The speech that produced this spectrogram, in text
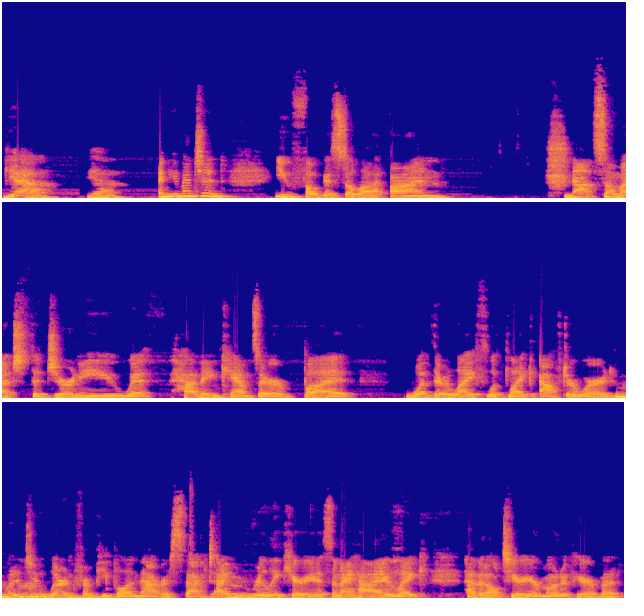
yeah, yeah. And you mentioned you focused a lot on not so much the journey with having cancer, but what their life looked like afterward. Mm-hmm. What did you mm-hmm. learn from people in that respect? I'm really curious, and I, I like have an ulterior motive here, but.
